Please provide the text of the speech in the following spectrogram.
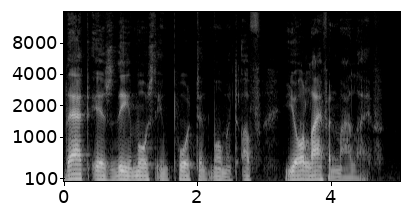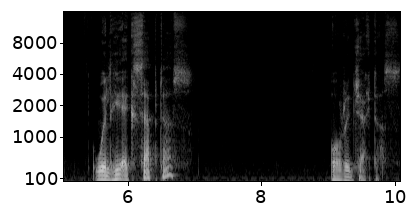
That is the most important moment of your life and my life. Will He accept us or reject us?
